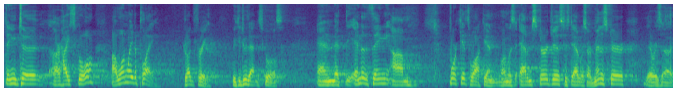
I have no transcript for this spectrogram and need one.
thing to our high school uh, one way to play, drug free. We could do that in schools. And at the end of the thing, um, four kids walk in. One was Adam Sturgis, his dad was our minister. There was uh,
